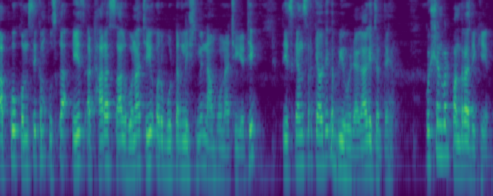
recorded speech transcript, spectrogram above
आपको कम से कम उसका एज अठारह साल होना चाहिए और वोटर लिस्ट में नाम होना चाहिए, ठीक? तो इसका आंसर क्या हो जाएगा? बी हो जाएगा। आगे चलते हैं। क्वेश्चन नंबर पंद्रह देखिए।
